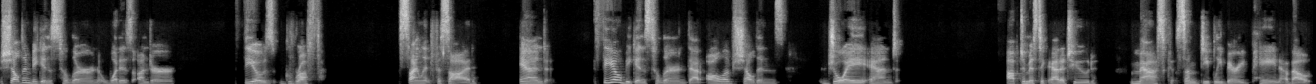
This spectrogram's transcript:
Sheldon begins to learn what is under Theo's gruff, silent facade. And Theo begins to learn that all of Sheldon's joy and optimistic attitude mask some deeply buried pain about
